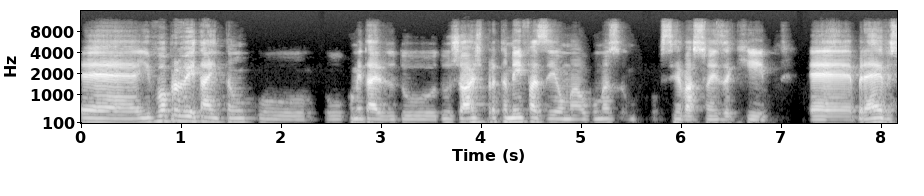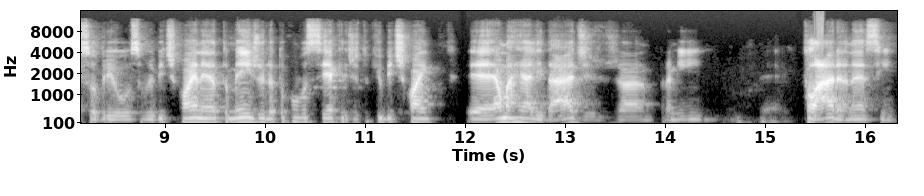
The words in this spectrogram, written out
É, e vou aproveitar então o, o comentário do, do Jorge para também fazer uma, algumas observações aqui é, breves sobre o, sobre o Bitcoin. Né? Eu também, Júlia, estou com você, acredito que o Bitcoin é, é uma realidade, já para mim, é, clara, né? Assim,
